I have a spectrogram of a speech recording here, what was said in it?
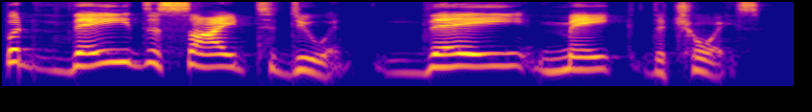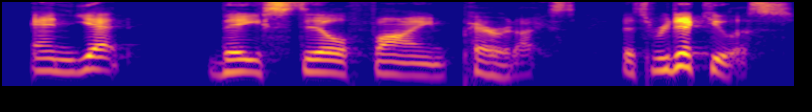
but they decide to do it. They make the choice. And yet, they still find paradise. It's ridiculous.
